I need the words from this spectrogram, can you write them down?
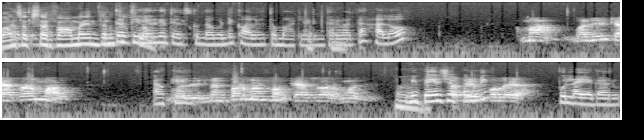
వన్స్ ఒకసారి ఫామ్ అయిన తర్వాత క్లియర్గా తెలుసుకుందామండి కాలర్తో మాట్లాడిన తర్వాత. హలో? అమ్మా మాది మీ పేరు నా చెప్పండి? పేరు పుల్లయ్య. పుల్లయ్య గారు.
